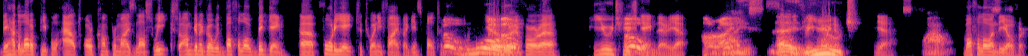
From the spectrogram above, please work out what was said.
they had a lot of people out or compromised last week. So I'm going to go with Buffalo big game, uh, 48 to 25 against Baltimore. Oh, yeah, for, for, a huge, huge oh. game there. Yeah. All right. Nice. That is huge. Yeah. Wow. Buffalo and the over.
